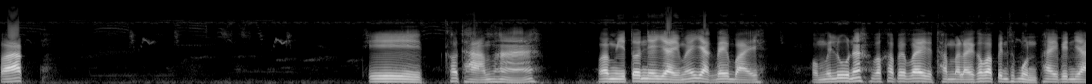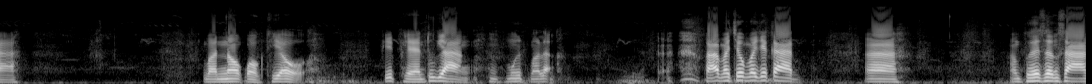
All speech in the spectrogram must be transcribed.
ฟัก ที่เขาถามหา ว่ามีต้นใหญ่ๆไหมอยากได้ใบ ผมไม่รู้นะ ว่าเขาไปไว้ทำอะไรเขาว่าเป็นสมุนไพรเป็นยาบ้านนอกออกเที่ยวพิษแผนทุกอย่างมืดมาแล้วพามาชมบรรยากาศอ่าอำเภอเสิงสาง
